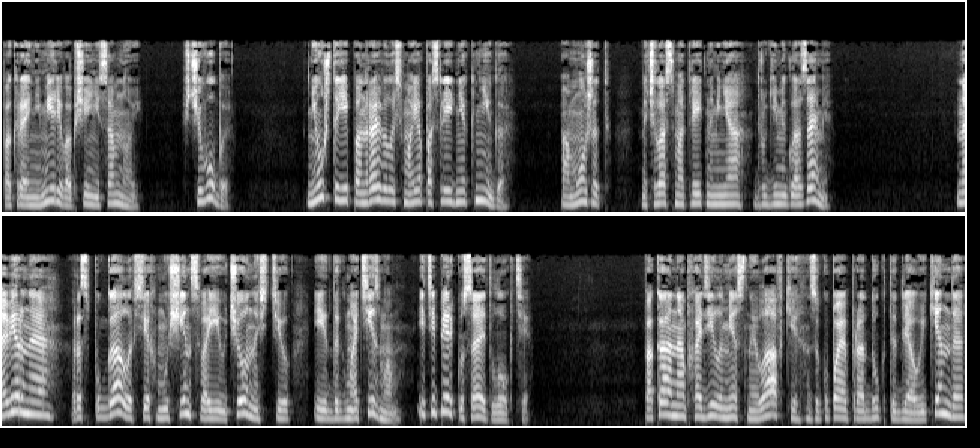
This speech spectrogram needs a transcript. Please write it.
по крайней мере, в общении со мной. С чего бы? Неужто ей понравилась моя последняя книга? А может, начала смотреть на меня другими глазами? Наверное, распугала всех мужчин своей ученостью и догматизмом и теперь кусает локти. Пока она обходила местные лавки, закупая продукты для уикенда,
